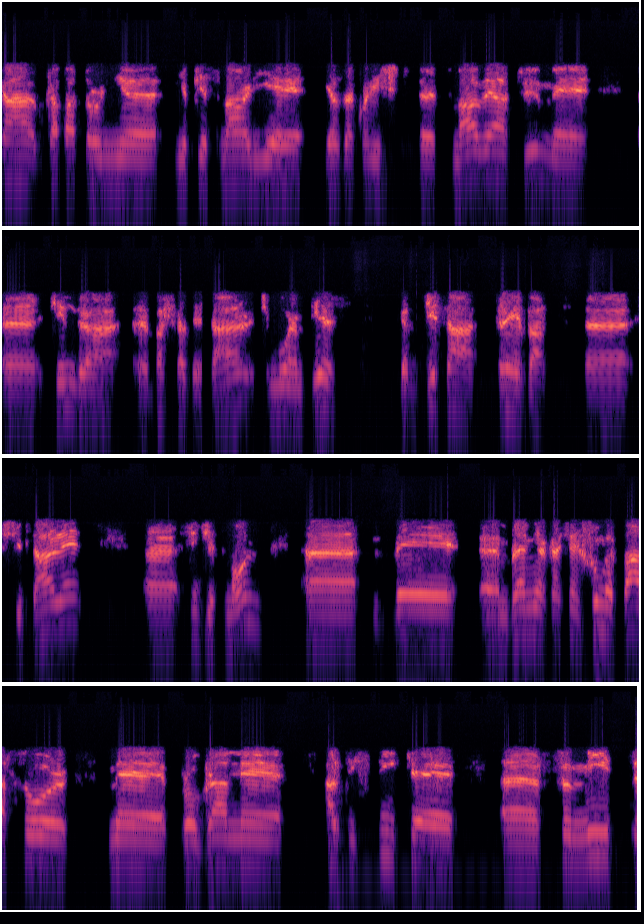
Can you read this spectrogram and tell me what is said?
Ka ka patur një një pjesëmarrje jashtëzakonisht të madhe aty me qindra bashkatdhetarë që morën pjesë në të gjitha trevat shqiptare, si gjithmonë, dhe mbrëmja ka qenë shumë e pasur me programe artistike, fëmijët,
